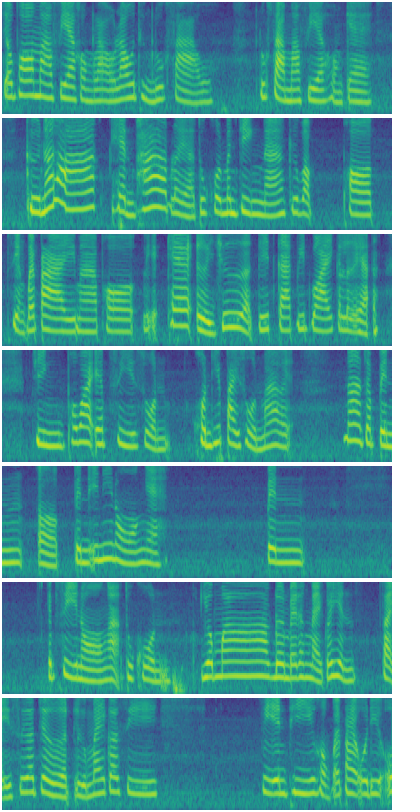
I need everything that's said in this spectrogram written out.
เจ้าพ่อมาเฟียของเราเล่าถึงลูกสาว ลูกสาวมาเฟียของแก คือน่ารักเห็นภาพเลยอะทุกคนมันจริงนะ คือแบบพอเสียงปลายๆมาพอแค่เอ่ยชื่อกรีดการ์ดวิดไว้กันเลยอะจริงเพราะว่า FC ส่วนคนที่ไปส่วนมากเลย น่าจะเป็นเอ่อเป็นไอ้นี่น้องไงเป็น FC น้องอะทุกคนเยอะมากเดินไปทางไหนก็เห็น ใส่เสื้อเจิดหรือไม่ก็ C CNP ของไปไปโอดีโอ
